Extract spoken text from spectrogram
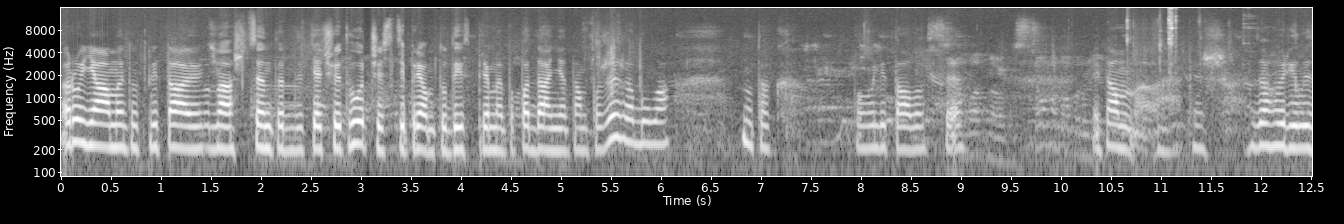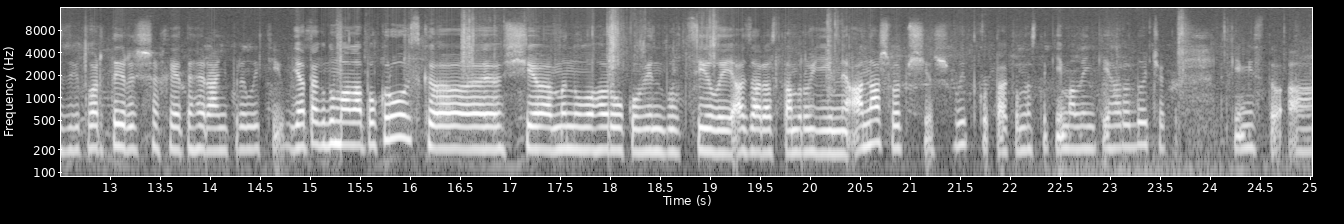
роями тут літають. Наш центр дитячої творчості, прямо туди пряме попадання, там пожежа була. Ну так, повилітало все. І там е, теж загорілись дві квартири, шахет, герань прилетів. Я так думала, Покровськ е, ще минулого року він був цілий, а зараз там руїни. А наш взагалі швидко. Так, у нас такий маленький городочок, таке місто. А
